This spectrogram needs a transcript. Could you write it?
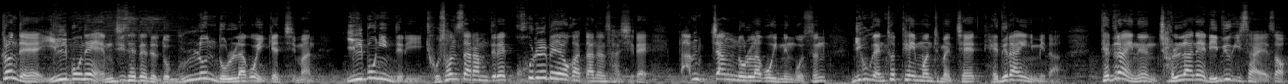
그런데 일본의 MZ 세대들도 물론 놀라고 있겠지만 일본인들이 조선 사람들의 코를 베어갔다는 사실에 깜짝 놀라고 있는 곳은 미국 엔터테인먼트 매체 데드라인입니다. 데드라인은 전란의 리뷰 기사에서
